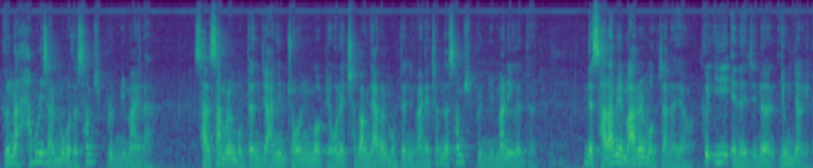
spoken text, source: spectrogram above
그건 아무리 잘 먹어도 30% 미만이라. 산삼을 먹든지 아니면 좋은 뭐 병원의 처방약을 먹든지 간에 전부 다 30% 미만이거든. 근데 사람의 말을 먹잖아요. 그 이 에너지는 영양이라.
